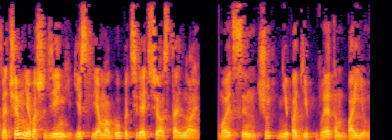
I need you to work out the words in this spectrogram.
«Зачем мне ваши деньги, если я могу потерять все остальное? Мой сын чуть не погиб в этом бою.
